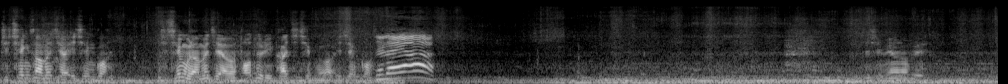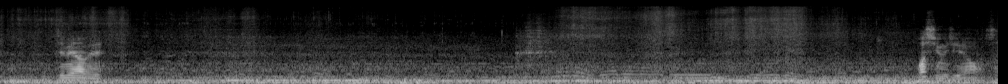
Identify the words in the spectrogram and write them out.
一千三要吃一千块，一千有人要吃无？土腿里开一千块，一千块。进来啊！这是咩那卖？这咩那卖？我想一下哦，啥？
